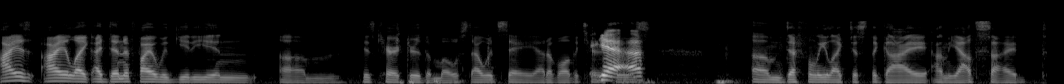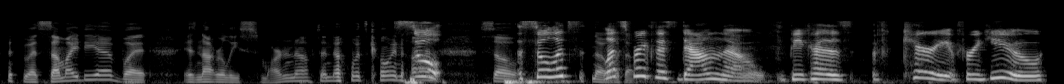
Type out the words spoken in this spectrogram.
I I like identify with Gideon, um, his character the most. I would say out of all the characters. Yeah. Um, definitely like just the guy on the outside who has some idea, but is not really smart enough to know what's going on. So So so let's No, let's break this down though because Carrie, for you,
